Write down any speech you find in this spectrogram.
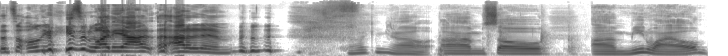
That's the only reason why they add- added him. fucking hell. Um so um meanwhile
